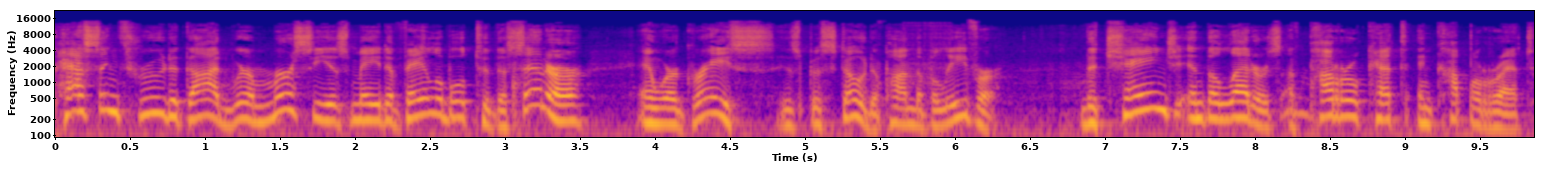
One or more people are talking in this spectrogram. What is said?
passing through to God where mercy is made available to the sinner and where grace is bestowed upon the believer. The change in the letters of paroket and caporet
